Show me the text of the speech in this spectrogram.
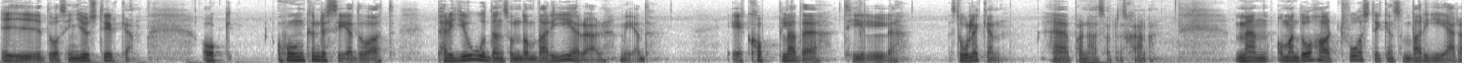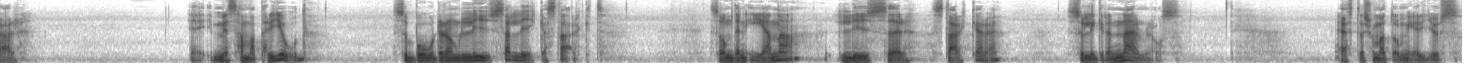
i då sin ljusstyrka. Och hon kunde se då att perioden som de varierar med är kopplade till storleken eh, på den här sortens stjärna. Men om man då har två stycken som varierar eh, med samma period så borde de lysa lika starkt. Så om den ena lyser starkare så ligger den närmare oss eftersom att då mer ljus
